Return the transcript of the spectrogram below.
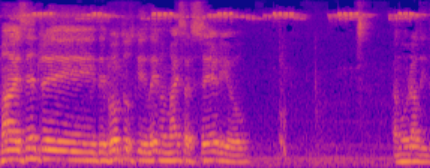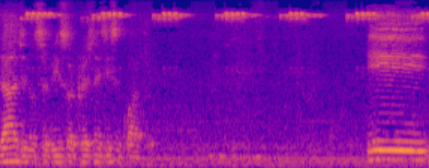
Mas entre devotos que levam mais a sério a moralidade no serviço a Krishna existem quatro. E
